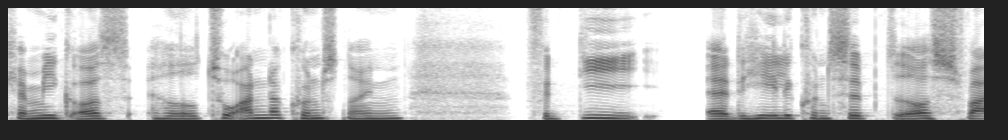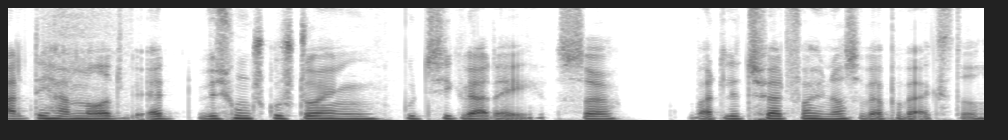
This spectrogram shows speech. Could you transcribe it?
keramik også havde to andre kunstnere inde, fordi at hele konceptet også var det her med, at, at hvis hun skulle stå i en butik hver dag, så var det lidt svært for hende også at være på værksted.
